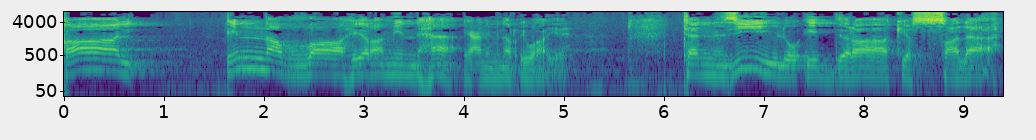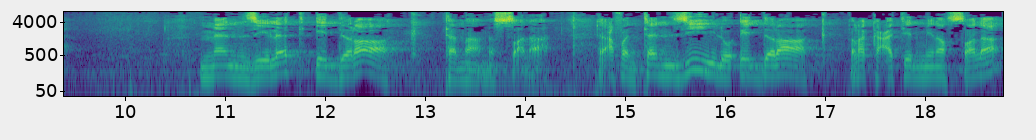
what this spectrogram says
قال إن الظاهر منها يعني من الرواية. تنزيل إدراك الصلاة. منزلة إدراك تمام الصلاة. عفوا تنزيل إدراك ركعة من الصلاة.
